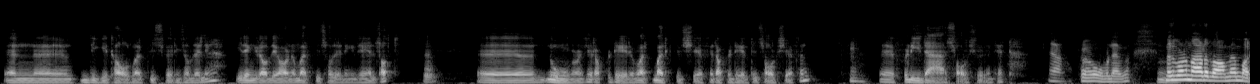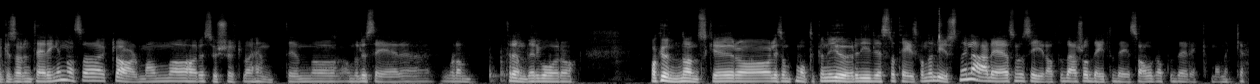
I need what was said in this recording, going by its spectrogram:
en uh, digital markedsføringsavdeling, i den grad de har noen markedsavdeling i det hele tatt. Ja. Eh, noen ganger rapporterer mark markedssjefen rapporterer til salgssjefen, Mm. eh, fordi det er salgsorientert. Ja, for å overleve. Mm. Men hvordan er det da med markedsorienteringen? Altså, klarer man å ha ressurser til å hente inn og analysere hvordan trender går, og hva kundene ønsker, og liksom på en måte kunne gjøre de, de strategiske analysene, eller er det som du sier, at det er så day-to-day-salg at det rekker man ikke?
